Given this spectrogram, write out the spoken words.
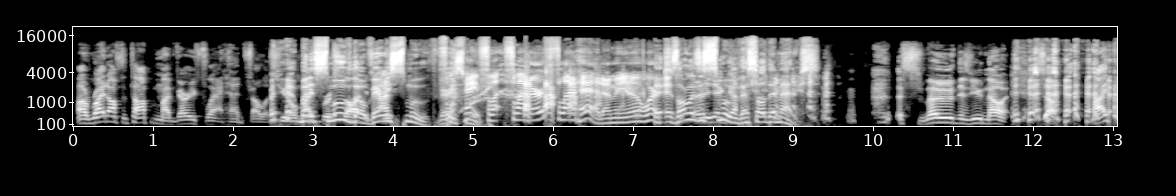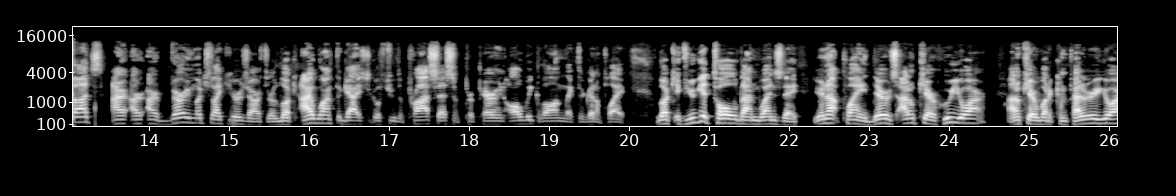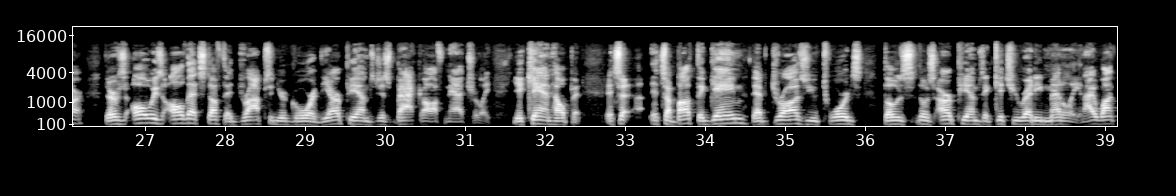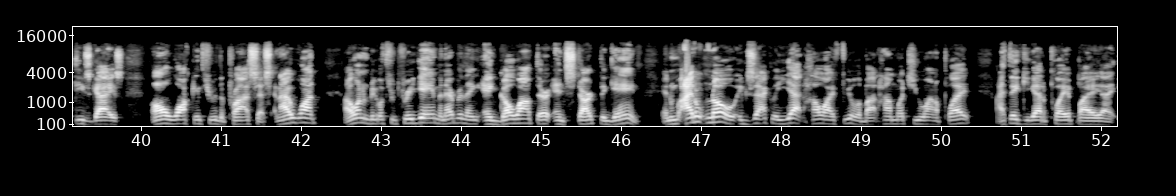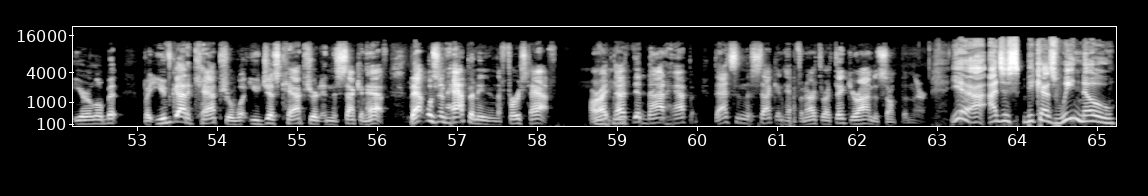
uh, right off the top of my very flat head, fellas. You know, but it's smooth though, very I'm, smooth, very smooth. Hey, flat, flat Earth, flat head. I mean, you know, it works. As long as it's smooth, that's all that matters. as smooth as you know it. So my thoughts are, are, are, very much like yours, Arthur. Look, I want the guys to go through the process of preparing all week long like they're going to play. Look, if you get told on Wednesday you're not playing, there's I don't care who you are, I don't care what a competitor you are. There's always all that stuff that drops in your gourd. The RPMs just back off naturally. You can't help it. It's a it's about the game that draws you towards those those RPMs that get you ready mentally. And I want these guys all walking through the process. And I want I want them to go through pregame and everything and go out there and start the game. And I don't know exactly yet how I feel about how much you want to play. I think you got to play it by uh, ear a little bit but you've got to capture what you just captured in the second half. That wasn't happening in the first half. All right? mm-hmm. that did not happen. That's in the second half. And Arthur, I think you're onto something there. Yeah, I just because we know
